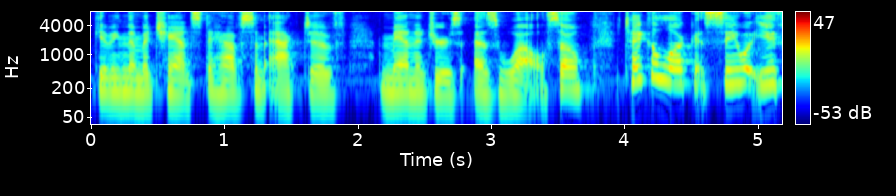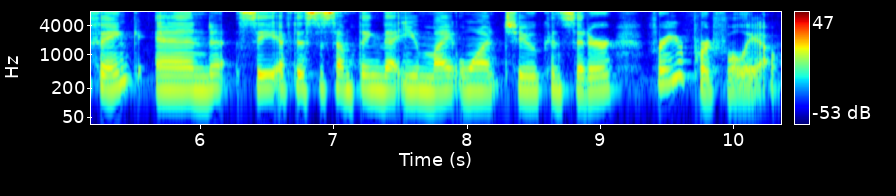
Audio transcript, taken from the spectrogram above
giving them a chance to have some active managers as well. So take a look, see what you think, and see if this is something that you might want to consider for your portfolio.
